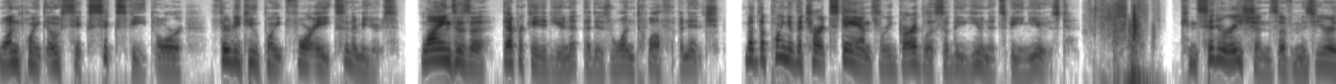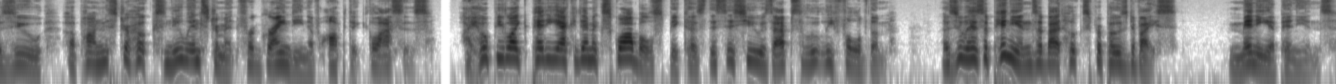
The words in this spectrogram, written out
1.066 feet or 32.48 centimeters. Lines is a deprecated unit that is one twelfth of an inch, but the point of the chart stands regardless of the units being used. Considerations of Monsieur Auzout upon Mr. Hooke's new instrument for grinding of optic glasses. I hope you like petty academic squabbles, because this issue is absolutely full of them. Auzout has opinions about Hooke's proposed device. Many opinions.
